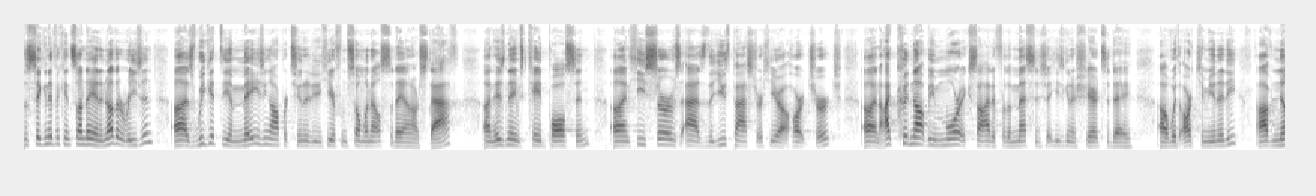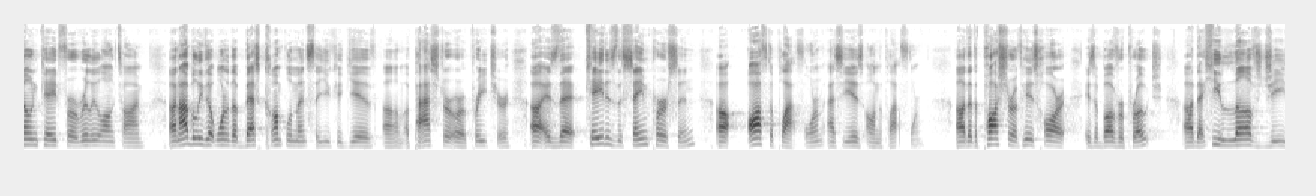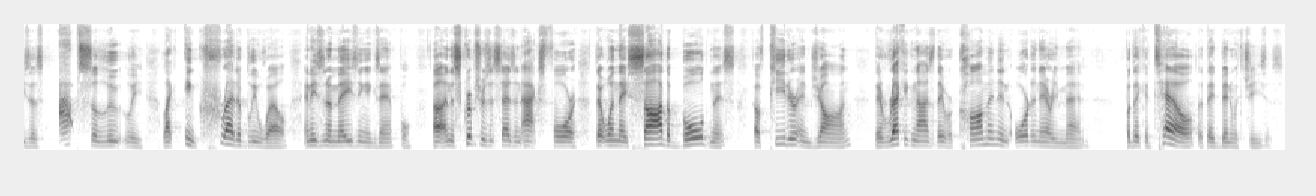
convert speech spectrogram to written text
a significant Sunday, and another reason uh, is we get the amazing opportunity to hear from someone else today on our staff. Uh, and his name's Cade Paulson, uh, and he serves as the youth pastor here at Heart Church. Uh, and I could not be more excited for the message that he's going to share today uh, with our community. I've known Cade for a really long time. And I believe that one of the best compliments that you could give um, a pastor or a preacher uh, is that Cade is the same person uh, off the platform as he is on the platform. Uh, that the posture of his heart is above reproach, uh, that he loves Jesus absolutely, like incredibly well. And he's an amazing example. Uh, in the scriptures, it says in Acts 4 that when they saw the boldness of Peter and John, they recognized they were common and ordinary men but they could tell that they'd been with Jesus.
